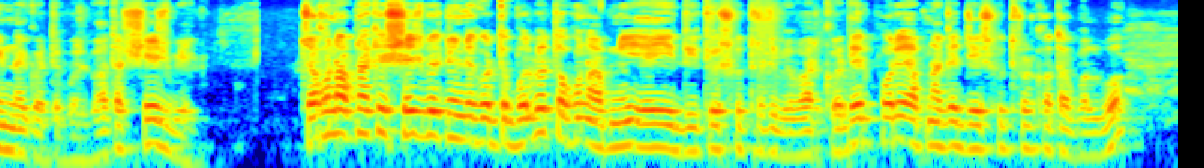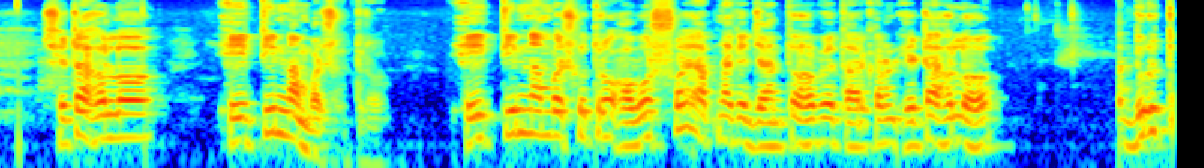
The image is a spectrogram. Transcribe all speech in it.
নির্ণয় করতে বলবে, অর্থাৎ শেষ বেগ। যখন আপনাকে শেষ বেগ নির্ণয় করতে বলবে, তখন আপনি এই দ্বিতীয় সূত্রটি ব্যবহার করবেন। এরপরে আপনাকে যে সূত্রের কথা বলব, সেটা হলো এই তিন নাম্বার সূত্র। এই তিন নাম্বার সূত্র অবশ্যই আপনাকে জানতে হবে, তার কারণ এটা হলো দূরত্ব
